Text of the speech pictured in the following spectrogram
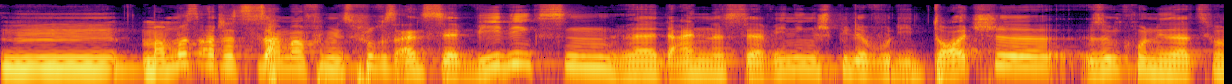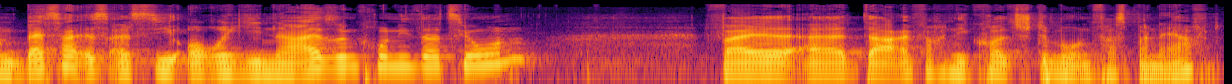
Mm, man muss auch dazu sagen, Baphomets Fluch ist eines der wenigsten, äh, eines der wenigen Spiele, wo die deutsche Synchronisation besser ist als die Originalsynchronisation, weil äh, da einfach Nicoles Stimme unfassbar nervt.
